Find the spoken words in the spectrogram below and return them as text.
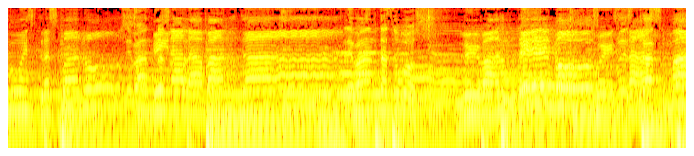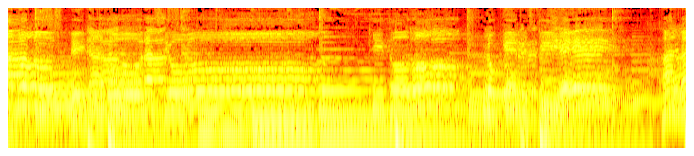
nuestras manos Levanta en alabanza. Levanta tu voz. Levantemos nuestras manos en adoración. Que todo lo que respire alabe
